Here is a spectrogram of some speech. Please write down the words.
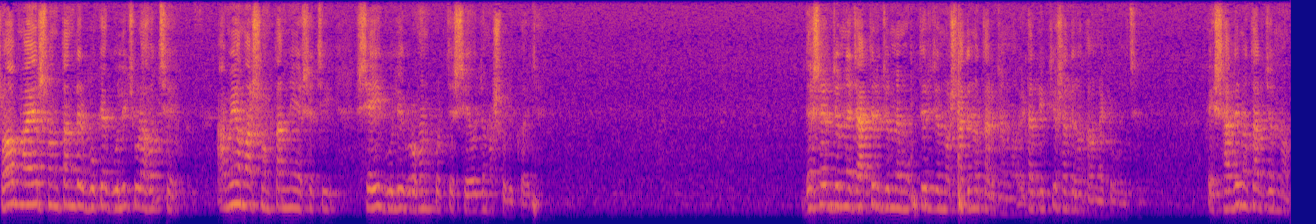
সব মায়ের সন্তানদের বুকে গুলি চূড়া হচ্ছে। আমি আমার সন্তান নিয়ে এসেছি, সেই গুলি গ্রহণ করতে সেও যেন শরিক হয়ে যায়। দেশের জন্য, জাতির জন্য, মুক্তির জন্য, স্বাধীনতার জন্য, এটা দ্বিতীয় স্বাধীনতা অনেকে বলছে। এই স্বাধীনতার জন্য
